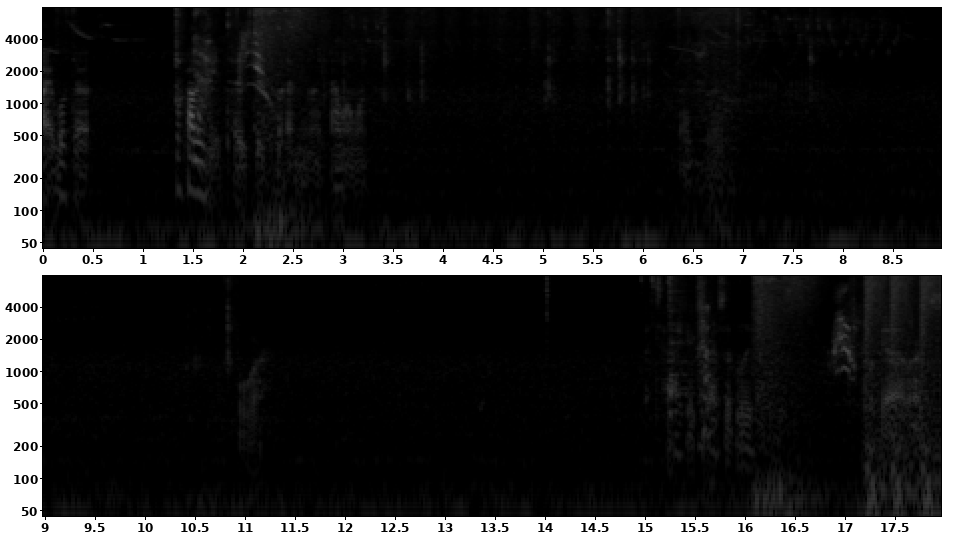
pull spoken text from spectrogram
alright. We'll throw it. We'll probably get toasted, but I mean, like, I want one. Actually, four. Attack aggressively. Yeah, that works.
